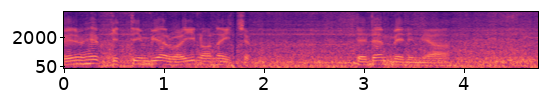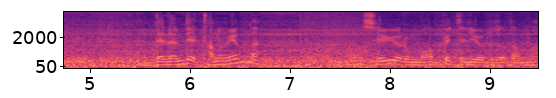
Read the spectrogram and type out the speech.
Benim hep gittiğim bir yer var. Yine ona gideceğim. Dedem benim ya. Dedem değil tanımıyorum da. Ama seviyorum. Muhabbet ediyoruz adamla.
